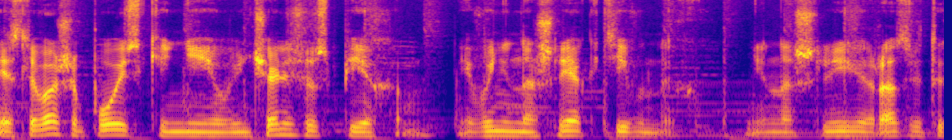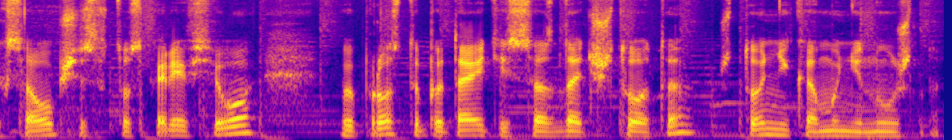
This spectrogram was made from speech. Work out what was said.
Если ваши поиски не увенчались успехом, и вы не нашли активных, не нашли развитых сообществ, то, скорее всего, вы просто пытаетесь создать что-то, что никому не нужно.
